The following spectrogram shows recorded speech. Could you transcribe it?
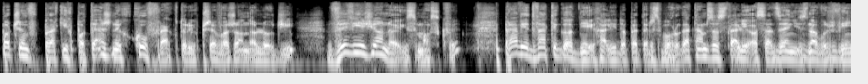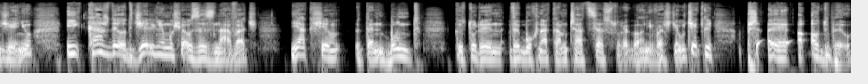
po czym w takich potężnych kufrach, których przewożono ludzi, wywieziono ich z Moskwy. Prawie dwa tygodnie jechali do Petersburga, tam zostali osadzeni znowuż w więzieniu i każdy oddzielnie musiał zeznawać, jak się ten bunt, który wybuchł na Kamczatce, z którego oni właśnie uciekli, e, odbył.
